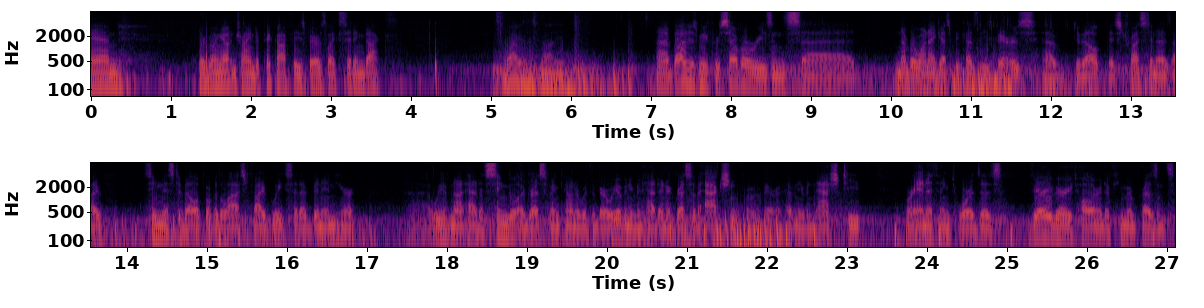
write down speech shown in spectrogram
And they're going out and trying to pick off these bears like sitting ducks. Why does this bother you? Uh, it bothers me for several reasons. Uh, number one, I guess, because these bears have developed this trust in us. I've seen this develop over the last five weeks that I've been in here. Uh, we have not had a single aggressive encounter with a bear. We haven't even had an aggressive action from a bear. I haven't even gnashed teeth or anything towards us. Very, very tolerant of human presence.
